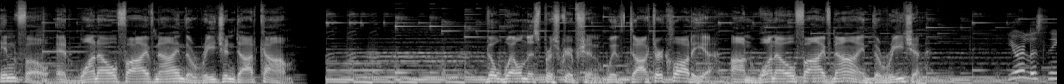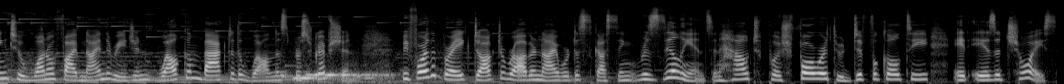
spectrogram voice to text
info at 1059theregion.com. The Wellness Prescription with Dr. Claudia on 1059 The Region. You're listening to 1059 The Region. Welcome back to the Wellness Prescription. Before the break, Dr. Robyne and I were discussing resilience and how to push forward through difficulty. It is a choice.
